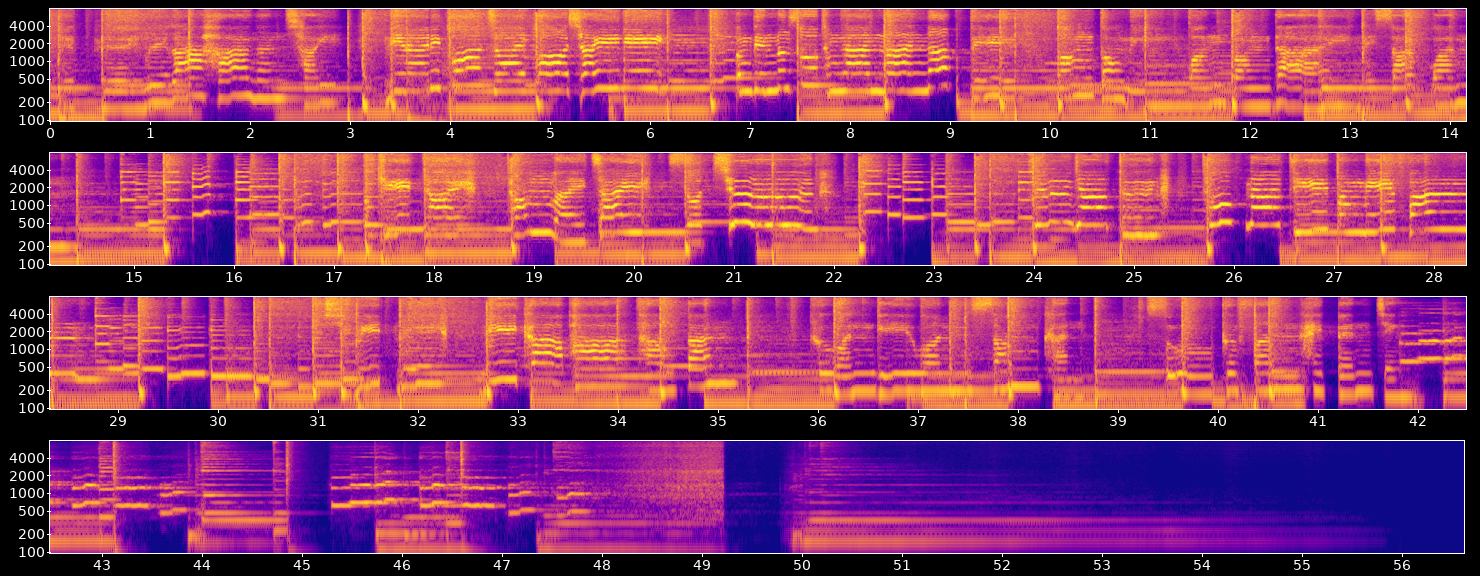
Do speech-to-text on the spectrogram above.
เหน็ดเหนื่อยเวลาหาเงินใช้ มีรายได้พอใจพอใช้หนี่ต้องดิ้นรนสู้ทำงานนานนับปีหวังต้องมี วังต้องได้ในสักวันต้องคิดใจทำให้ใจสดชื่นยิ้มยาตื่นทุกนาทีต้องมีฝัน ชีวิตนี้มีค่าพาทางตัน คือวันดีวันสำ ฝันให้เป็นจริง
